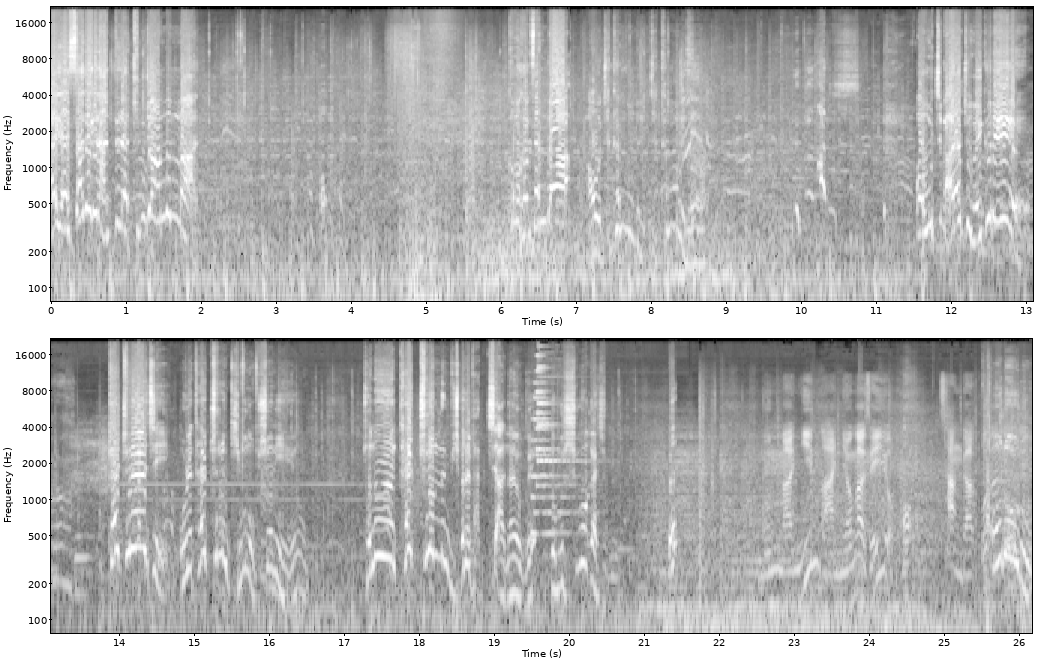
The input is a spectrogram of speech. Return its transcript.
아니 내 싸대기는 안 때려 충전 한 번만. 어. 커버 감사합니다. 아우 착한 분들이 착한 분이네. 아 웃지 말아줘. 왜 그래? 탈출해야지. 원래 탈출은 기본 옵션이에요. 저는 탈출 없는 미션을 받지 않아요. 왜? 너무 쉬워가지고. 어? 문마님 안녕하세요. 어? 상각보다 오로오로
